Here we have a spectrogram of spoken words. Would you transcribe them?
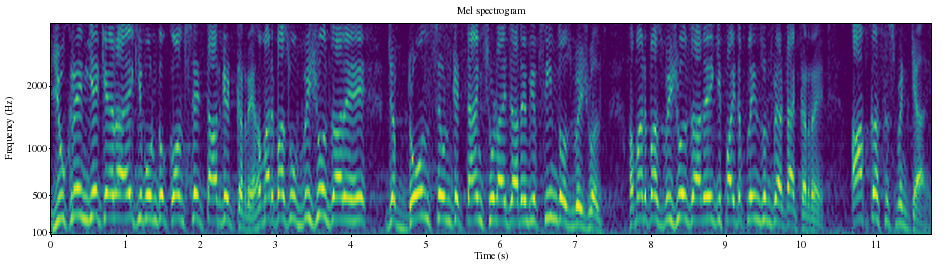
यूक्रेन ये कह रहा है कि वो उनको कांस्टेंट टारगेट कर रहे हैं। हमारे पास वो विजुअल्स आ रहे हैं, जब ड्रोन से उनके टैंक्स उड़ाए जा रहे हैं। We have seen those visuals हमारे पास विजुअल्स आ रहे हैं कि फाइटर प्लेन्स उन पर अटैक कर रहे हैं। आपका असेसमेंट क्या है?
